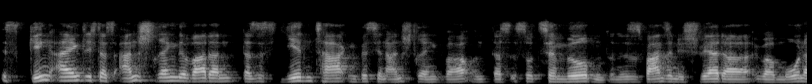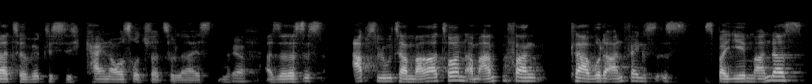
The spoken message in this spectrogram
es ging eigentlich, das Anstrengende war dann, dass es jeden Tag ein bisschen anstrengend war und das ist so zermürbend und es ist wahnsinnig schwer, da über Monate wirklich sich keinen Ausrutscher zu leisten. Ja. Also das ist absoluter Marathon. Am Anfang, klar, wo du anfängst, ist, ist bei jedem anders.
